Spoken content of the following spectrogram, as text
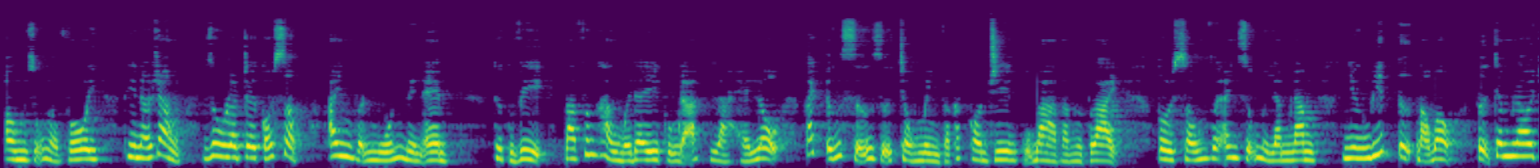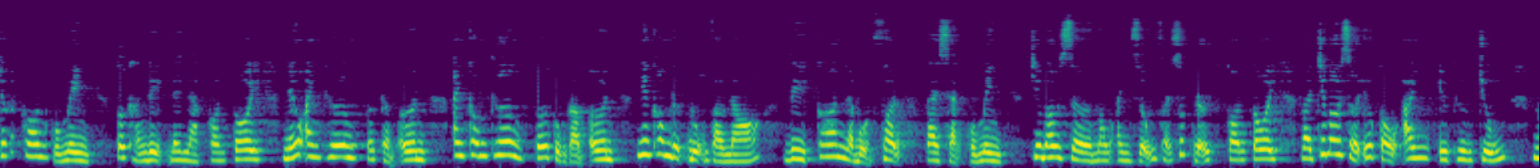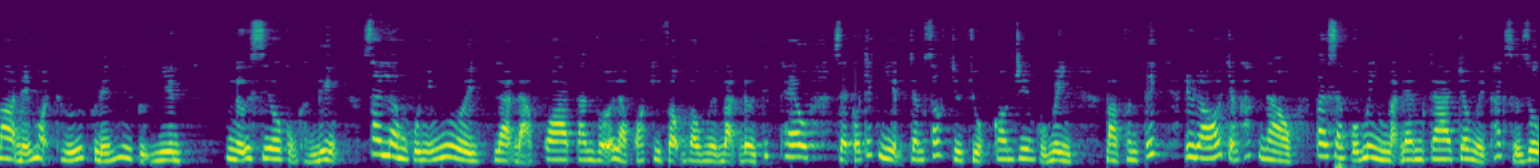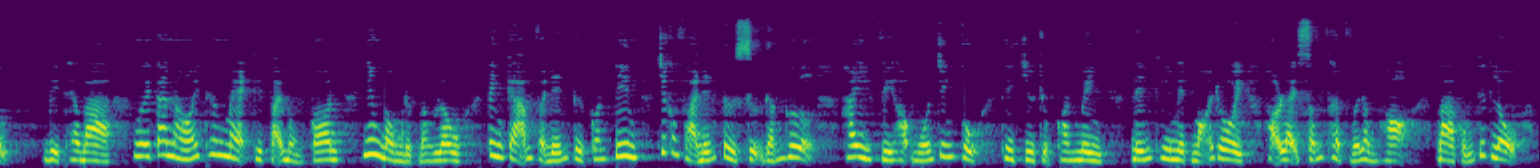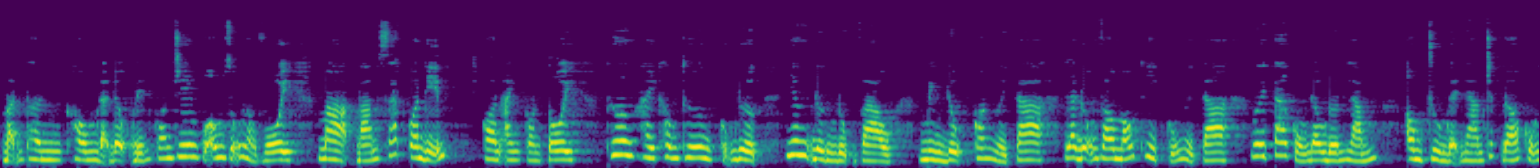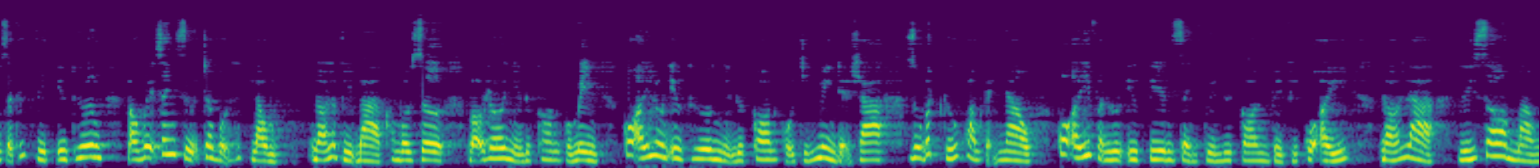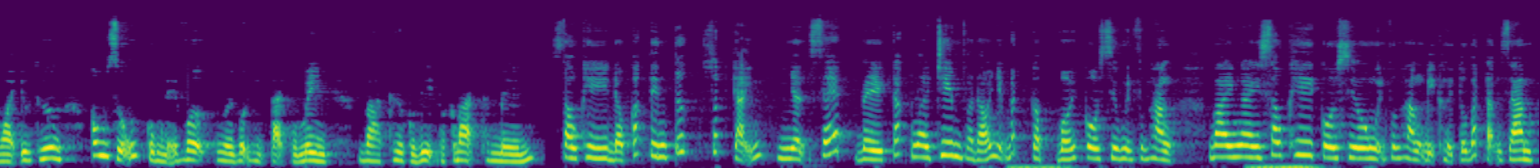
Ông Dũng Lò Vôi thì nói rằng dù là trời có sập, anh vẫn muốn bên em. Thưa quý vị, bà Phương Hằng mới đây cũng đã là hé lộ cách ứng xử giữa chồng mình và các con riêng của bà và ngược lại. Tôi sống với anh Dũng 15 năm nhưng biết tự bảo bọc, tự chăm lo cho các con của mình. Tôi khẳng định đây là con tôi. Nếu anh thương, tôi cảm ơn. Anh không thương, tôi cũng cảm ơn, nhưng không được đụng vào nó vì con là bổn phận, tài sản của mình. Chưa bao giờ mong anh Dũng phải giúp đỡ con tôi và chưa bao giờ yêu cầu anh yêu thương chúng mà để mọi thứ cứ đến như tự nhiên. Nữ CEO cũng khẳng định sai lầm của những người là đã qua tan vỡ là quá kỳ vọng vào người bạn đời tiếp theo sẽ có trách nhiệm chăm sóc chiều chuộng con riêng của mình. Bà phân tích, điều đó chẳng khác nào tài sản của mình mà đem ra cho người khác sử dụng. Vì theo bà, người ta nói thương mẹ thì phải bồng con, nhưng bồng được bao lâu, tình cảm phải đến từ con tim, chứ không phải đến từ sự gắng gượng, hay vì họ muốn chinh phục thì chiều chuộng con mình, đến khi mệt mỏi rồi, họ lại sống thật với lòng họ, bà cũng tiết lộ bản thân không đã động đến con riêng của ông Dũng Lò Vôi mà bám sát quan điểm con anh con tôi, thương hay không thương cũng được, nhưng đừng đụng vào, mình đụng con người ta là đụng vào máu thịt của người ta, người ta cũng đau đớn lắm. Ông Trùm Đại Nam trước đó cũng giải thích việc yêu thương, bảo vệ danh dự cho vợ hết lòng, đó là vì bà không bao giờ bỏ rơi những đứa con của mình. Cô ấy luôn yêu thương những đứa con của chính mình đẻ ra, dù bất cứ hoàn cảnh nào, cô ấy vẫn luôn ưu tiên dành quyền nuôi con về phía cô ấy. Đó là lý do mà ngoài yêu thương, ông Dũng cùng nể vợ, người vợ hiện tại của mình. Và thưa quý vị và các bạn thân mến, sau khi đọc các tin tức xuất cảnh, nhận xét về các loài chim và nói những bất cập với cô siêu Nguyễn Phương Hằng, vài ngày sau khi cô siêu Nguyễn Phương Hằng bị khởi tố bắt tạm giam,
